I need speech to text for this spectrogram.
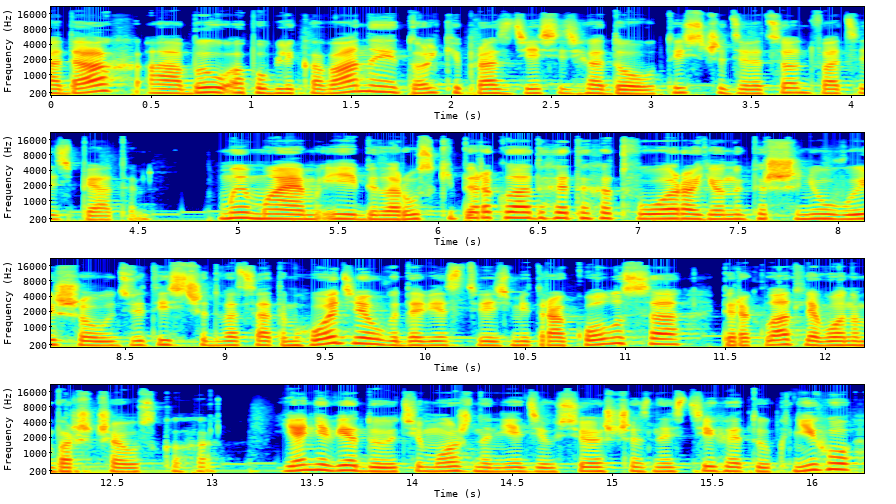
годах, а быў апублікаваны толькі праз 10 гадоў 1925. Мы маем і беларускі пераклад гэтага твора ён упершыню выйшаў у 2020 годзе ў выдавецтве з метра колуса пераклад лявона баршчэўскага. Я не ведаю, ці можна недзе ўсё яшчэ знайсці гэтую кнігу,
